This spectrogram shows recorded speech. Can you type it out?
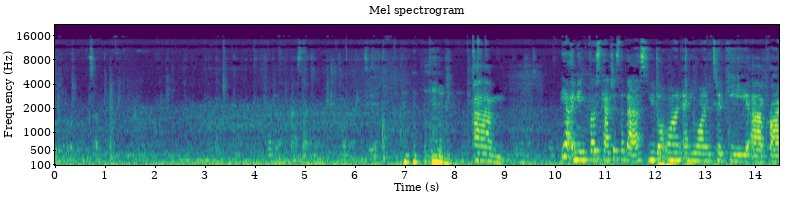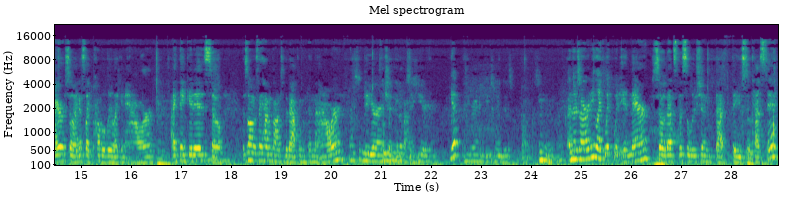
a little liquid on the side. Okay, pass that too, so everyone can see it. Um, yeah, I mean, first catch is the best. You don't want anyone to pee uh, prior, so I guess like probably like an hour, I think it is. So as long as they haven't gone to the bathroom within the hour, the urine should be up to fine. here. Yep. And you're in between this box. Mhm. And there's already like liquid in there, so that's the solution that they use to test it.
